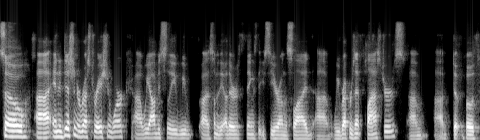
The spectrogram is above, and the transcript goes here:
So uh, in addition to restoration work, uh, we obviously, we uh, some of the other things that you see here on the slide, uh, we represent plasters, um, uh, both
